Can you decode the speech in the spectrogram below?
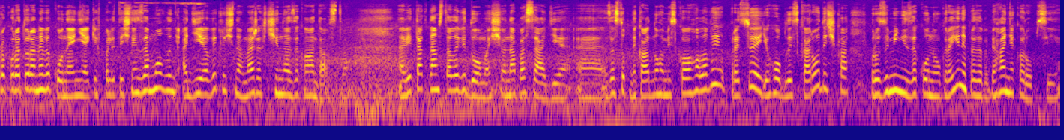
Прокуратура не виконує ніяких політичних замовлень, а діє виключно в межах чинного законодавства. Відтак нам стало відомо, що на посаді е, заступника одного міського голови працює його близька родичка в розумінні закону України про запобігання корупції.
